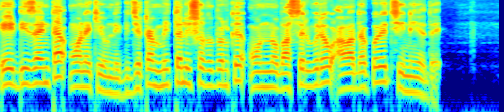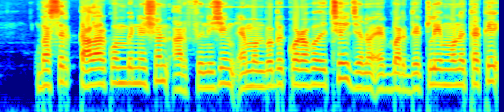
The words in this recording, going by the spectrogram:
এই ডিজাইনটা অনেক ইউনিক যেটা মিতালি শতদলকে অন্য বাসের ভিড়েও আলাদা করে চিনিয়ে দেয়। বাসের কালার কম্বিনেশন আর ফিনিশিং এমনভাবে করা হয়েছে যেন একবার দেখলেই মনে থাকে,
